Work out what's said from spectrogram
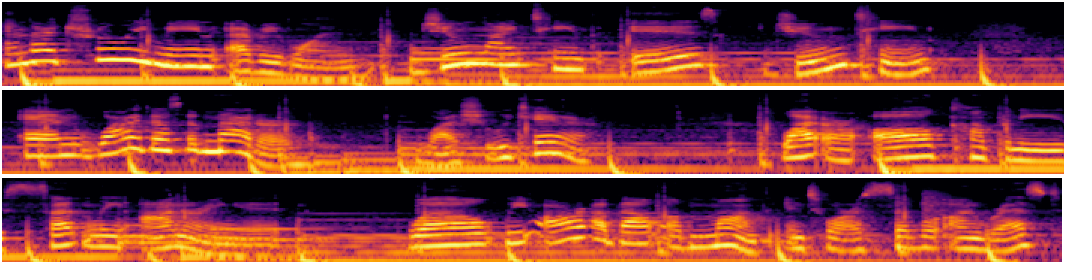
And I truly mean everyone. June 19th is Juneteenth. And why does it matter? Why should we care? Why are all companies suddenly honoring it? Well, we are about a month into our civil unrest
